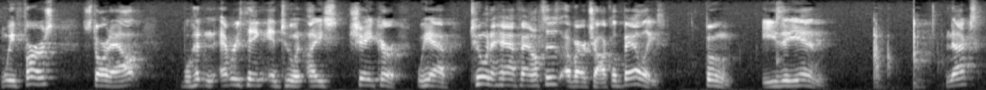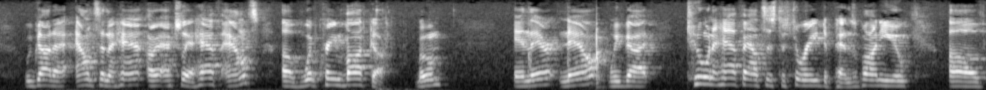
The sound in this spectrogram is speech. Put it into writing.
we first start out putting everything into an ice shaker. We have two and a half ounces of our chocolate Baileys. Boom, easy in. Next, we've got an ounce and a half, or actually a half ounce of whipped cream vodka. Boom, in there. Now we've got two and a half ounces to three, depends upon you, of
